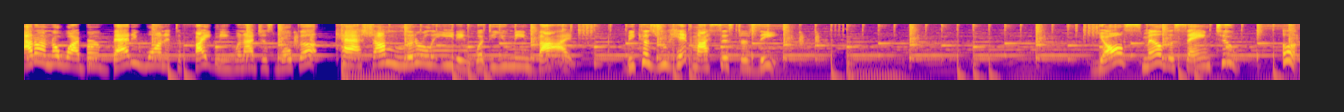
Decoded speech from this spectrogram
I don't know why Burnt Baddie wanted to fight me when I just woke up. Cash, I'm literally eating. What do you mean vibes? Because you hit my sister Z. Y'all smell the same too. Ugh,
